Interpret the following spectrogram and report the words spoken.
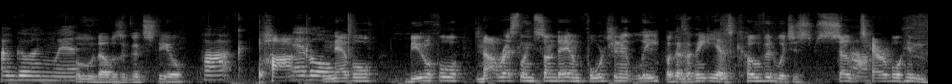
I'm going with ooh, that was a good steal. Pac. Pac, Neville. Neville, beautiful. Not wrestling Sunday, unfortunately, mm. because I think he has COVID, which is so terrible. Him,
